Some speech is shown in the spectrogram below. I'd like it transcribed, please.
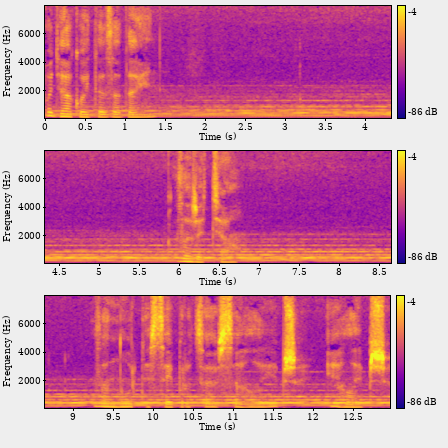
Подякуйте за день, за життя. Зануртесь в цей процес все глибше і глибше.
